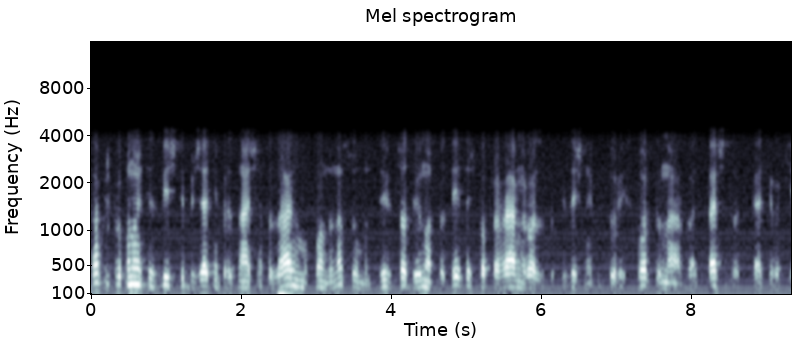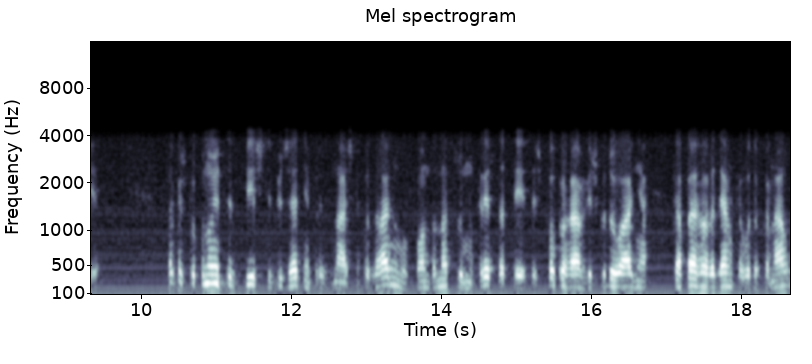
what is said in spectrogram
Також пропонується збільшити бюджетні призначення по загальному фонду на суму 990 тисяч по програмі розвитку фізичної культури і спорту на 21-25 роки. Також пропонується збільшити бюджетні призначення по загальному фонду на суму 300 тисяч по програмі відшкодування КП Городенка водоканал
